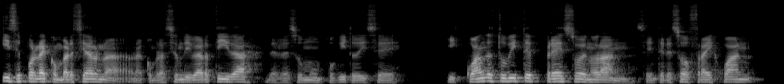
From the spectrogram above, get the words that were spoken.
y se pone a conversar, una, conversación divertida, le resumo un poquito, dice, ¿y cuándo estuviste preso en Orán? Se interesó Fray Juan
